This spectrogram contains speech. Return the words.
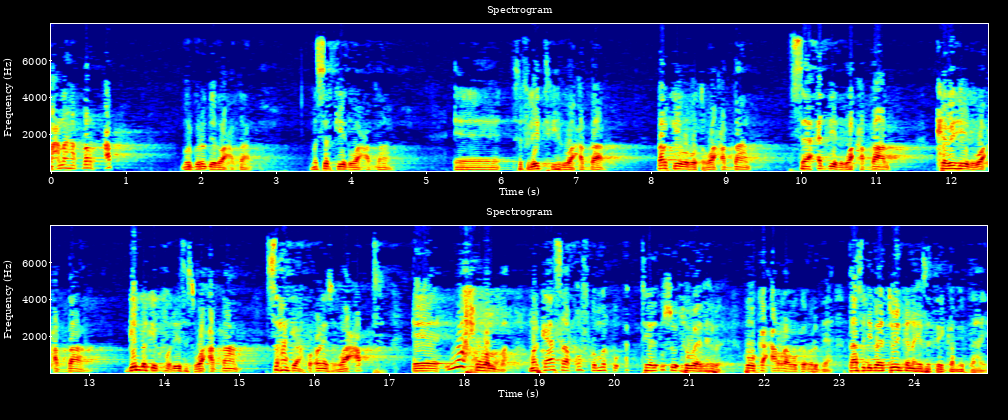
Macnaha dhar cad gorgoradeeda waa caddaan. Masarkeedu waa caddaan safleedkeedu waa caddaan dharkay wadato waa caddaan saacaddeeda waa caddaan kabaheeda waa caddaan gembarkay ku fadhiisaysa waa caddaan saxankay wax ku cunaysa waa cad wax walba markaasaa qofka markuu agteeda u soo dhowaadaba wuu ka carara wuu ka ordaa. Taas dhibaatooyinkana haysatay ka mid tahay.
